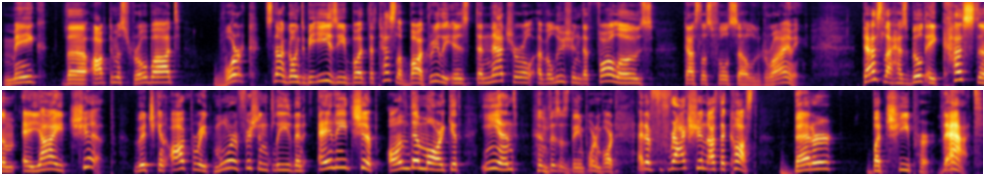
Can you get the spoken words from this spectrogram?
make the Optimus robot work. It's not going to be easy, but the Tesla bot really is the natural evolution that follows Tesla's full self-driving. Tesla has built a custom AI chip which can operate more efficiently than any chip on the market and, and this is the important part, at a fraction of the cost. Better, but cheaper. That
